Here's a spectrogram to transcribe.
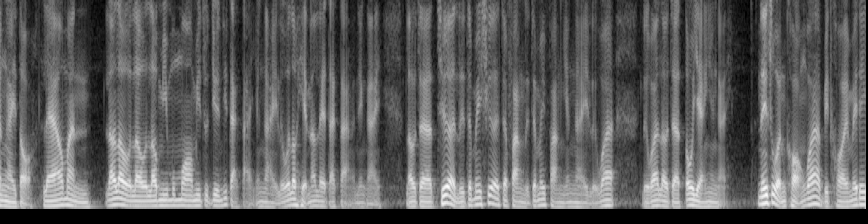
ยังไงต่อ แล้วมันแล้วเราเราเรามีมุมมองมีจุดยืนที่แตกต่างยังไง หรือว่าเราเห็นอะไรแตกต่างกันยังไง เราจะเชื่อหรือจะไม่เชื่อจะฟังหรือจะไม่ฟังยังไง หรือว่า หรือว่าเราจะโต้แย้งยังไง ในส่วนของว่า Bitcoin ไม่ได้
